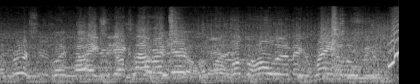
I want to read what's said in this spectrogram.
At first was like, how hey, see that cloud right there? like, Poke a hole in it, and make it rain a little bit.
